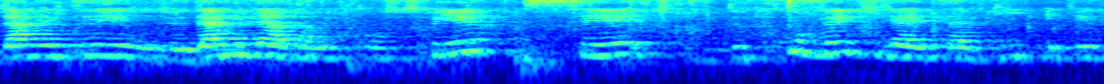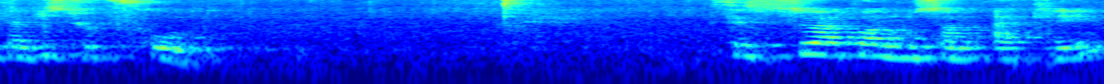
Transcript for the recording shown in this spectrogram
d'arrêter ou d'annuler un permis de construire, c'est de prouver qu'il a été établi sur fraude. C'est ce à quoi nous sommes attelés,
